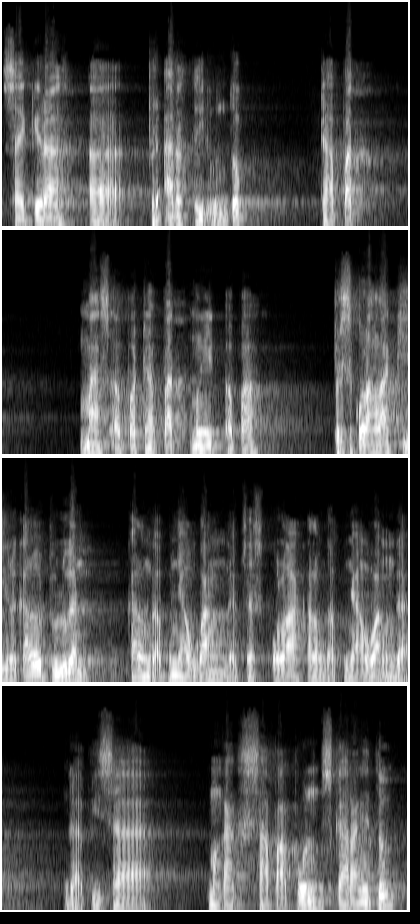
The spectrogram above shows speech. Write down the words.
saya kira uh, berarti untuk dapat mas apa dapat apa bersekolah lagi. Kalau dulu kan kalau nggak punya uang nggak bisa sekolah, kalau nggak punya uang nggak nggak bisa mengakses apa pun. Sekarang itu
